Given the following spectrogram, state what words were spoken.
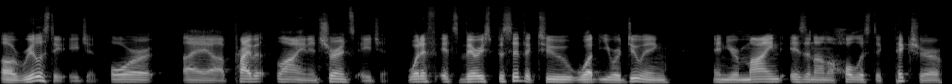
a real estate agent or a, uh private line insurance agent? What if it's very specific to what you are doing and your mind isn't on a holistic picture?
